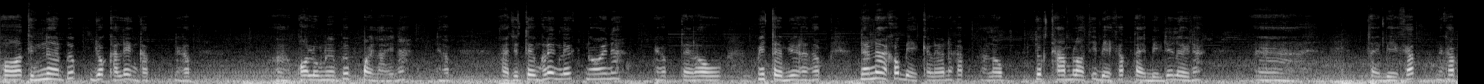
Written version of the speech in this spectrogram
พอถึงเนินปุ๊บยกคันเร่งครับนะครับอพอลงเนินปุ๊บปล่อยไหลนะนะครับ อาจจะเติมคันเร่งเล็กน้อยนะนะครับ แต่เราไม่เติมเยอะนะครับ ด้านหน้าเขาเบรกกันแล้วนะครับ เรายกเทำรอที่เบรกครับแต่เบรกได้เลยนะแต่เบรกครับนะครับ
